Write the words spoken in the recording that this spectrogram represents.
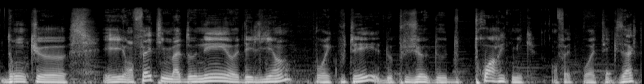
Donc, euh, et en fait, il m'a donné euh, des liens pour écouter de plusieurs, de, de trois rythmiques, en fait, pour être exact.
